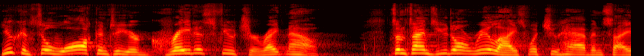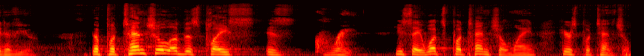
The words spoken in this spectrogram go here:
You can still walk into your greatest future right now. Sometimes you don't realize what you have inside of you. The potential of this place is great. You say, What's potential, Wayne? Here's potential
